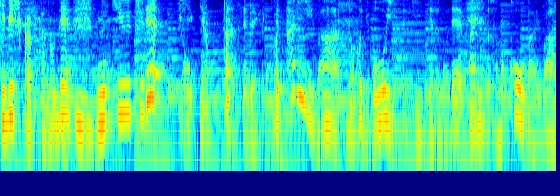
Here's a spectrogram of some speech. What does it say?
厳しかったので、うんうん、抜き打ちでやったってでパリは特に多いって聞いてるので、うん、パリとその郊外は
